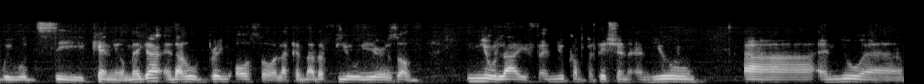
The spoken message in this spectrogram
we would see Kenny Omega, and that would bring also like another few years of new life and new competition and new uh, new uh,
